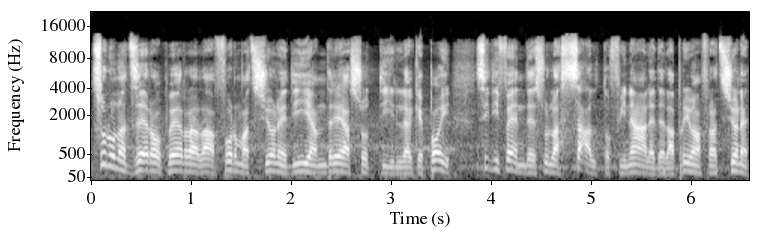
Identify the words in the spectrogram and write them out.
sull'1-0 per la formazione di Andrea Sottil che poi si difende sull'assalto finale della prima frazione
